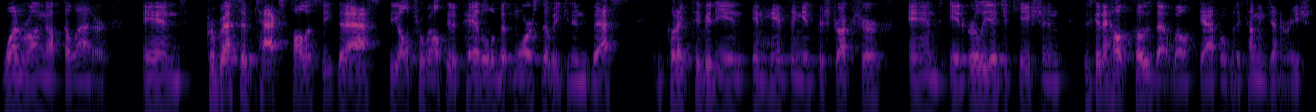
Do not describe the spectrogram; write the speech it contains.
one rung up the ladder. And progressive tax policy that asks the ultra wealthy to pay a little bit more so that we can invest in productivity and enhancing infrastructure and in early education is going to help close that wealth gap over the coming generation.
